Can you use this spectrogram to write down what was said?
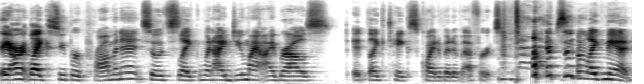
they aren't like super prominent. So it's like when I do my eyebrows it like takes quite a bit of effort sometimes and i'm like man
